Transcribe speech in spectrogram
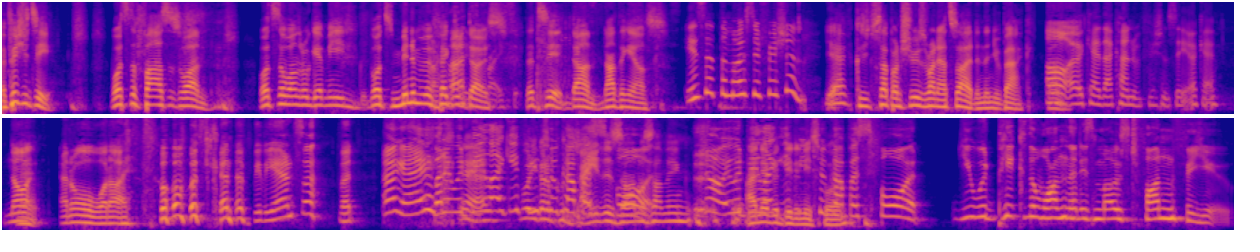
Efficiency. What's the fastest one? What's the one that'll get me? What's minimum effective dose? That's it. Done. Nothing else. Is it the most efficient? Yeah, because you slap on shoes, run outside, and then you're back. Oh, um, okay, that kind of efficiency. Okay. Not Yeah. at all what I thought was going to be the answer, but okay. But it would Yeah. be like if What, you, you gotta took put up a bathers sport. on or something? No, it would be I never like did if any you took sport. up a sport, you would pick the one that is most fun for you.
